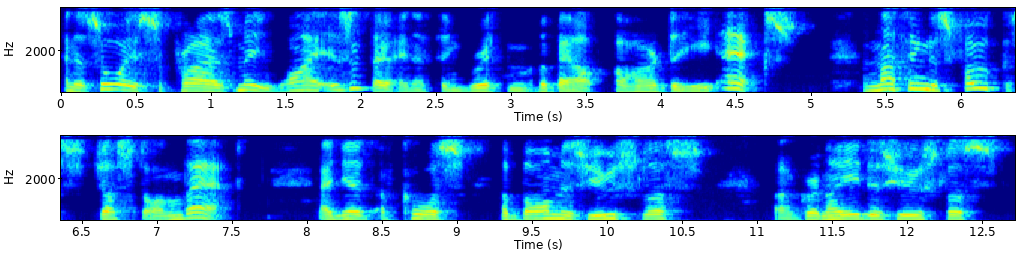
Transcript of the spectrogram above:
And it's always surprised me why isn't there anything written about RDX? Nothing is focused just on that. And yet, of course, a bomb is useless, a grenade is useless,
